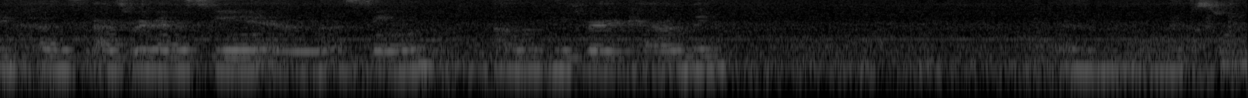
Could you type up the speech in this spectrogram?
because as we're gonna see in a scene, um, he's very cowardly. And the next one.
